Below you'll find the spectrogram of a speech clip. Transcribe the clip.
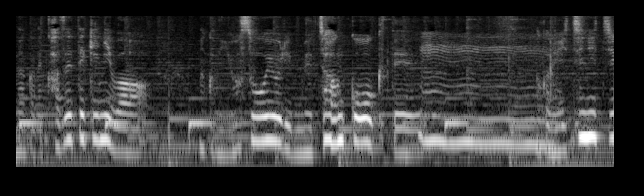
なんかね風的にはなんかね予想よりめちゃんこ多くて。うんうんなんかね1日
